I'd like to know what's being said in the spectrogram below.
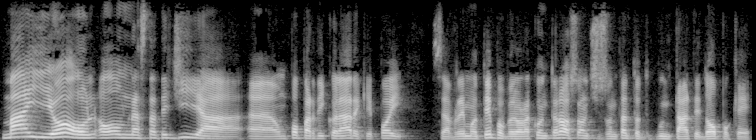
Ma io ho, ho una strategia eh, un po' particolare che poi se avremo tempo ve lo racconterò, se no ci sono tante puntate dopo che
